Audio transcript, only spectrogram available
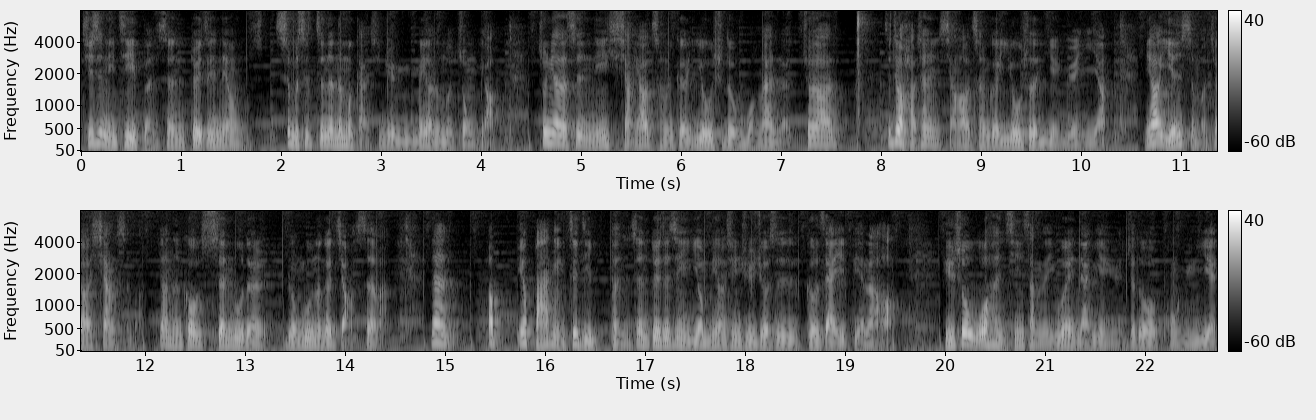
其实你自己本身对这些内容是不是真的那么感兴趣，没有那么重要。重要的是，你想要成为一个优秀的文案人，就要，这就好像想要成个优秀的演员一样，你要演什么就要像什么，要能够深入的融入那个角色嘛。那要要把你自己本身对这事情有没有兴趣，就是搁在一边了哈。比如说，我很欣赏的一位男演员叫做彭于晏，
